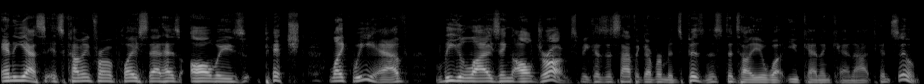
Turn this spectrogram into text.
And yes, it's coming from a place that has always pitched, like we have, legalizing all drugs because it's not the government's business to tell you what you can and cannot consume.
